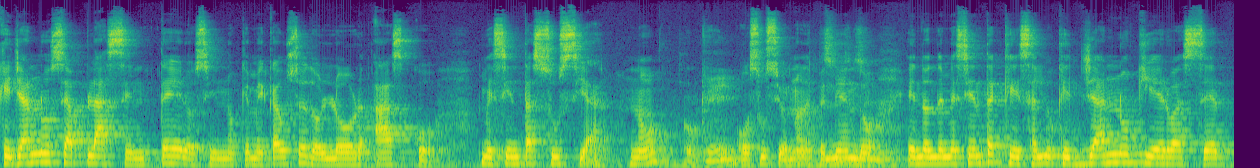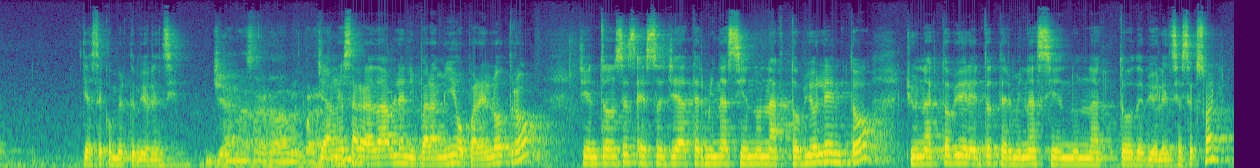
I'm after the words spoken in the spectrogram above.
que ya no sea placentero, sino que me cause dolor, asco, me sienta sucia, ¿no? Ok. O sucio, ¿no? Dependiendo. Sí, sí, En donde me sienta que es algo que ya no quiero hacer, ya se convierte en violencia. Ya no es agradable para Ya no es agradable ni para mí o para el otro. Y entonces eso ya termina siendo un acto violento y un acto violento termina siendo un acto de violencia sexual.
